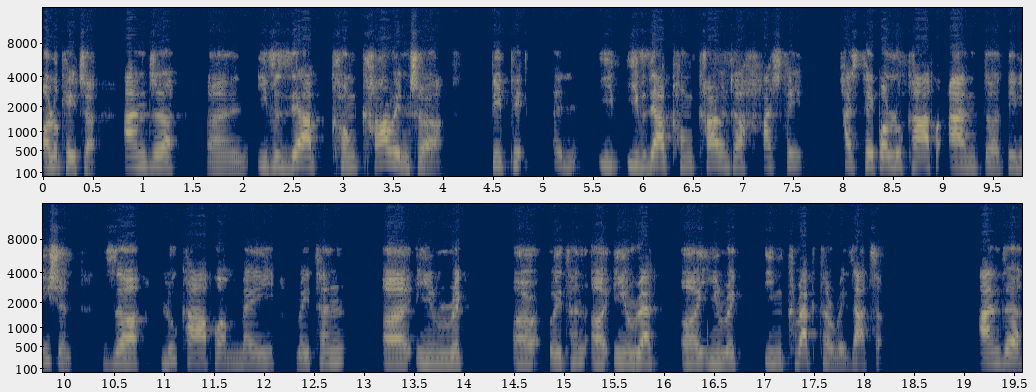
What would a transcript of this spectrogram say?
allocator and uh, if they are concurrent BP, if, if they are concurrent hash, hash table lookup and deletion, the lookup may return uh, in re, uh, return uh, in re, uh, in re, incorrect result. And uh,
